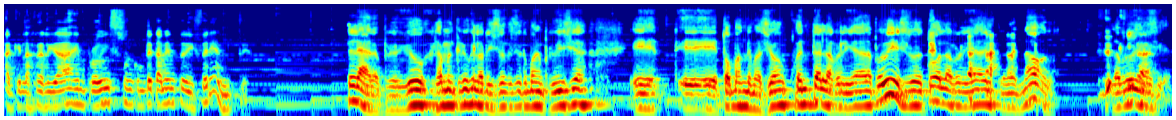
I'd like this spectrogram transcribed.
a que las realidades en provincia son completamente diferentes. Claro, pero yo realmente creo que las decisiones que se toman en provincia eh, eh, toman demasiado en cuenta la realidad de la provincia, sobre todo la realidad del gobernador de la provincia.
